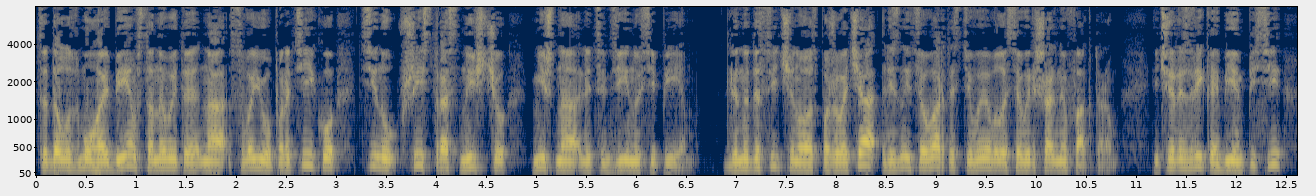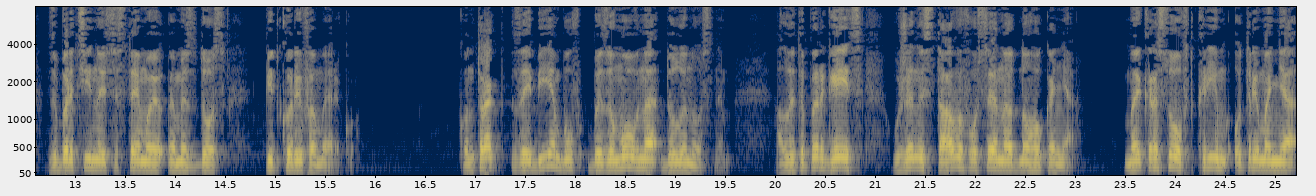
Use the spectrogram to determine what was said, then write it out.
Це дало змогу IBM встановити на свою операційку ціну в 6 разів нижчу, ніж на ліцензійну CPM. Для недосвідченого споживача різниця у вартості виявилася вирішальним фактором, і через рік IBM PC з операційною системою MS-DOS підкорив Америку. Контракт з IBM був безумовно доленосним, але тепер Гейтс уже не ставив усе на одного коня. Microsoft, крім отримання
